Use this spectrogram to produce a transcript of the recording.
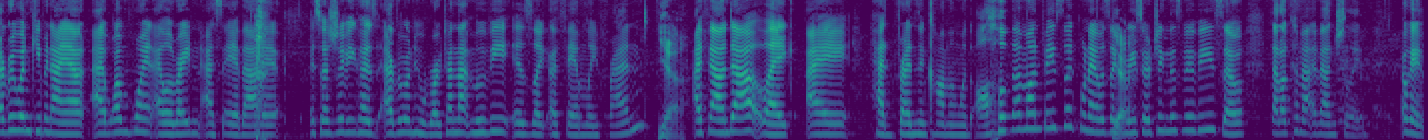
everyone keep an eye out. At one point, I will write an essay about it, especially because everyone who worked on that movie is like a family friend. Yeah. I found out like I had friends in common with all of them on Facebook when I was like Yeah. researching this movie, so that'll come out eventually. Okay,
